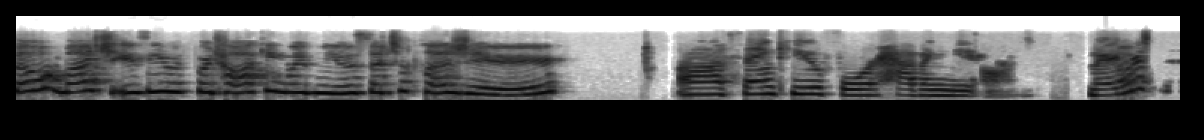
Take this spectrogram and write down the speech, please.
so much, Izzy, for talking with me. It was such a pleasure. Uh, thank you for having me on. Merry Oh. Christmas.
